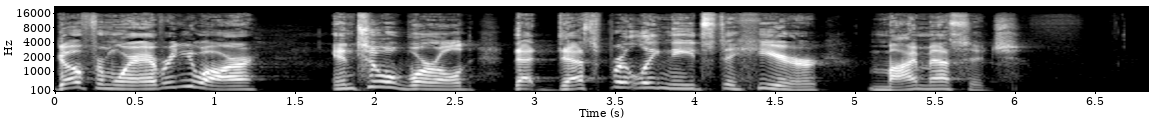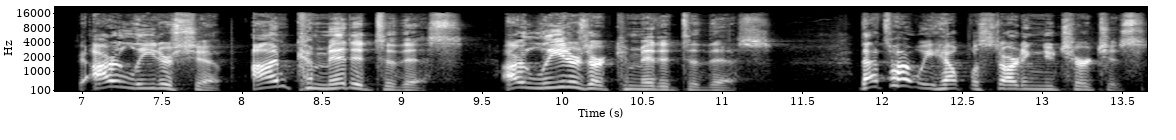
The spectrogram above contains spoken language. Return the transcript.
Go from wherever you are into a world that desperately needs to hear my message. Our leadership, I'm committed to this. Our leaders are committed to this. That's why we help with starting new churches.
